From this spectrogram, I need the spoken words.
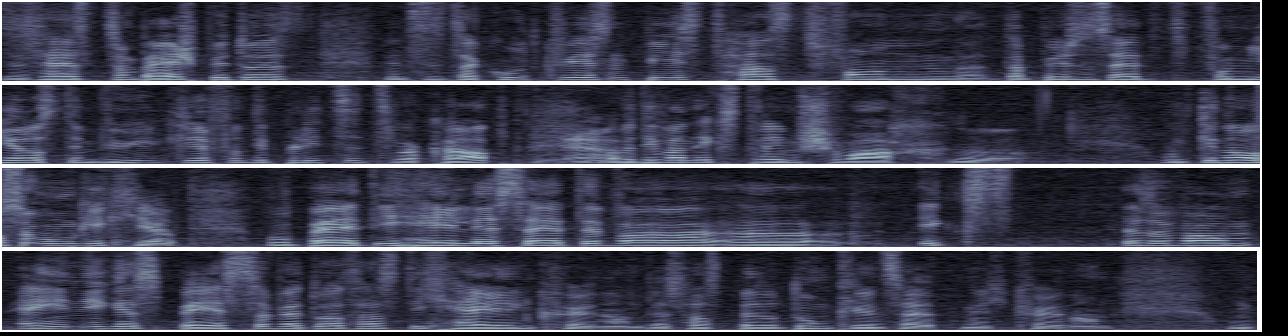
Das heißt zum Beispiel, du hast, wenn du jetzt da gut gewesen bist, hast von der bösen Seite von mir aus den Wügelgriff und die Blitze zwar gehabt, ja. aber die waren extrem schwach. Ja. Und genauso umgekehrt. Wobei die helle Seite war äh, also war um einiges besser, weil dort hast du dich heilen können. Das hast bei der dunklen Seite nicht können. Und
